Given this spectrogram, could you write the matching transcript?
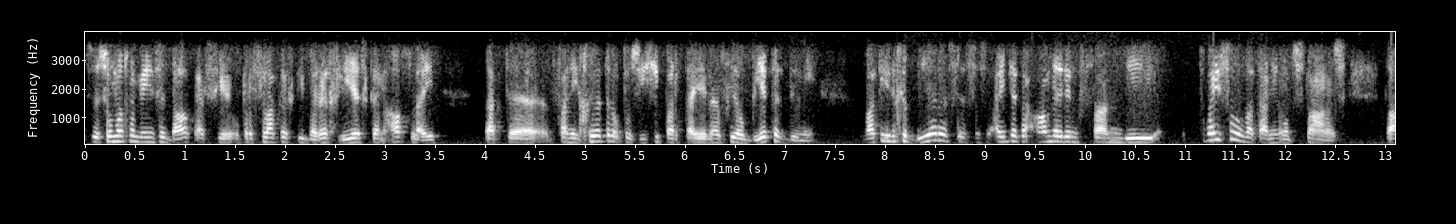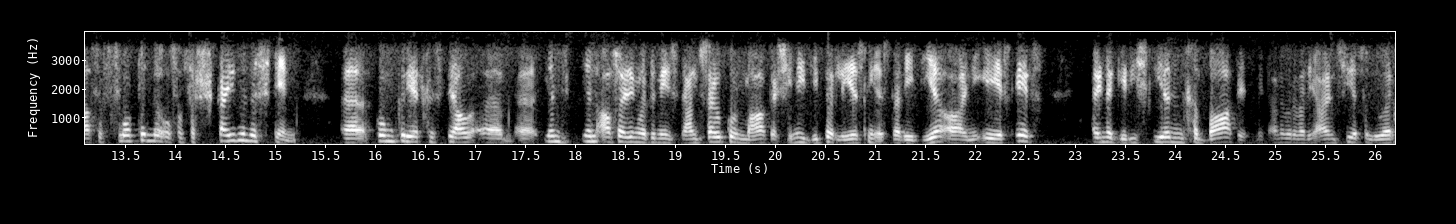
so sommige mense dalk as jy oppervlakkig die berig lees kan aflei dat eh uh, van die groter oppositiepartye nou veel beter doen nie. Wat hier gebeur is is, is eintlik 'n aanduiding van die twyfel wat aan die ontstaan is. Daar's 'n vlottende of 'n verskynende stem uh konkreet gestel uh, uh een een afleiding wat 'n mens dan sou kon maak as jy nie dieper lees nie is dat die DA en die EFF eintlik hierdie steun gebaat het. Met ander woorde wat die ANC verloor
